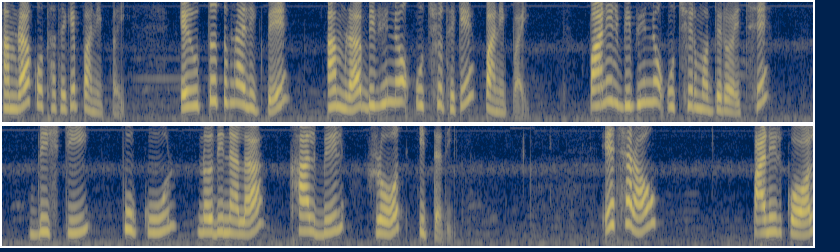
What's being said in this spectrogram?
আমরা কোথা থেকে পানি পাই? এর উত্তর তোমরা লিখবে, আমরা বিভিন্ন উৎস থেকে পানি পাই। পানির বিভিন্ন উৎসের মধ্যে রয়েছে বৃষ্টি, পুকুর, নদীনালা, খালবিল, হ্রদ ইত্যাদি। এছাড়াও পানির কল,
